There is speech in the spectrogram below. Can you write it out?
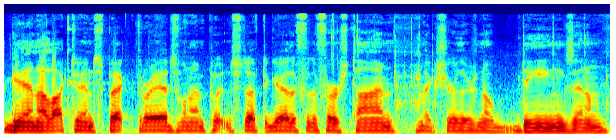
Again, I like to inspect threads when I'm putting stuff together for the first time. Make sure there's no dings in them.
